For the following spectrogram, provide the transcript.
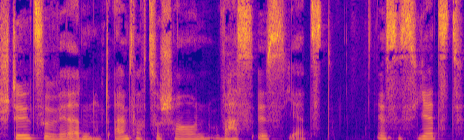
still zu werden und einfach zu schauen, was ist jetzt? Ist es jetzt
